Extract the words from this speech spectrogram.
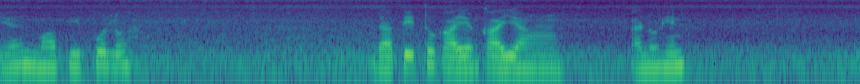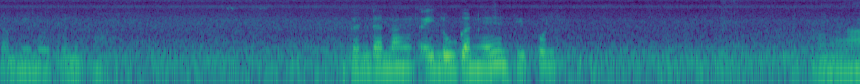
Yan mga people oh. Dati ito kayang kayang anuhin. Ilang minuto na pa ganda ng kailugan ngayon people. Mga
